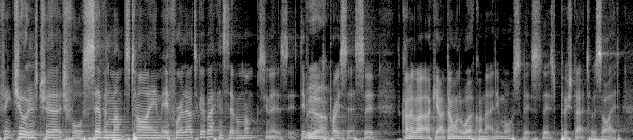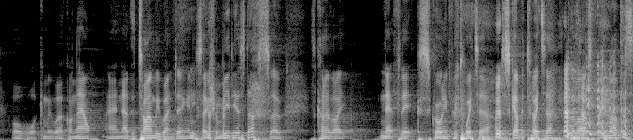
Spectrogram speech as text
think children's church for seven months' time if we're allowed to go back in seven months. You know, it's, it's difficult Yeah. to process. So it's kind of like, okay, I don't want to work on that anymore. So let's let's push that to a side. Or what can we work on now? And at the time, we weren't doing any social media stuff, so it's kind of like Netflix, scrolling through Twitter. I discovered Twitter in the last three months.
